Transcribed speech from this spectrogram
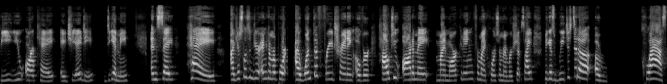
B U R K H E A D, DM me and say, hey, I just listened to your income report. I want the free training over how to automate my marketing for my course or membership site because we just did a, a class.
